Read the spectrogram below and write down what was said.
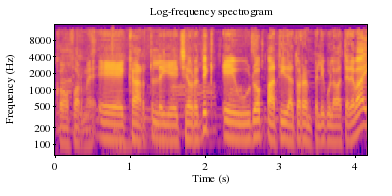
Konforme. E, kartelei etxe horretik, Europati datorren pelikula bat ere bai.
